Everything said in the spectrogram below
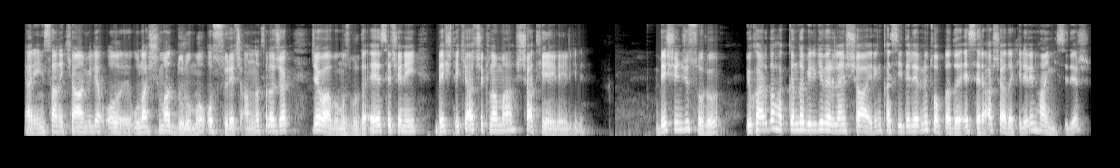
yani insanı kamile ulaşma durumu o süreç anlatılacak. Cevabımız burada E seçeneği. 5'teki açıklama Şatiye ile ilgili. Beşinci soru. Yukarıda hakkında bilgi verilen şairin kasidelerini topladığı eseri aşağıdakilerin hangisidir?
